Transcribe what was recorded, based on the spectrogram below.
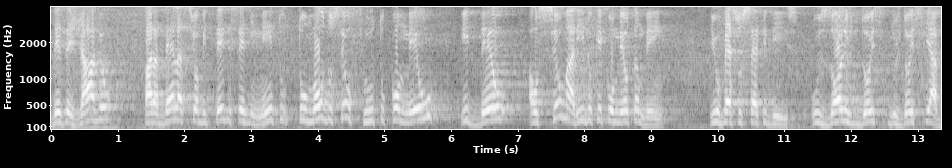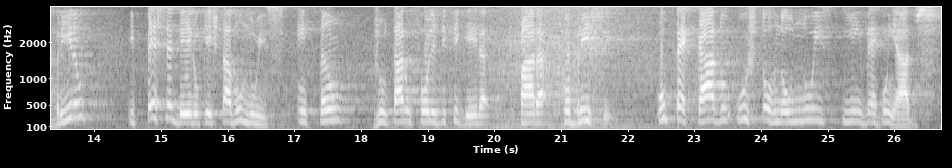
desejável para dela se obter discernimento, tomou do seu fruto, comeu e deu ao seu marido que comeu também. E o verso 7 diz: Os olhos dos dois, dos dois se abriram e perceberam que estavam nus. Então juntaram folhas de figueira para cobrir-se. O pecado os tornou nus e envergonhados.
